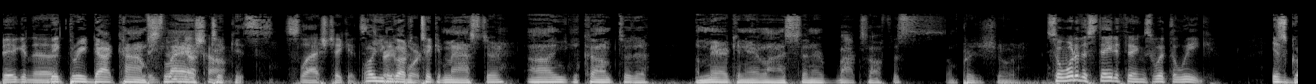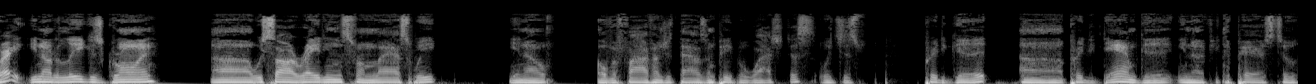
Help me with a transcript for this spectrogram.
Big in the Big3.com Big3.com. slash tickets. slash tickets. Or you can go important. to Ticketmaster. Uh, you can come to the American Airlines Center box office. I'm pretty sure. So what are the state of things with the league? It's great. You know, the league is growing. Uh, we saw ratings from last week. You know, over 500,000 people watched us, which is pretty good. Uh, pretty damn good, you know, if you compare us to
